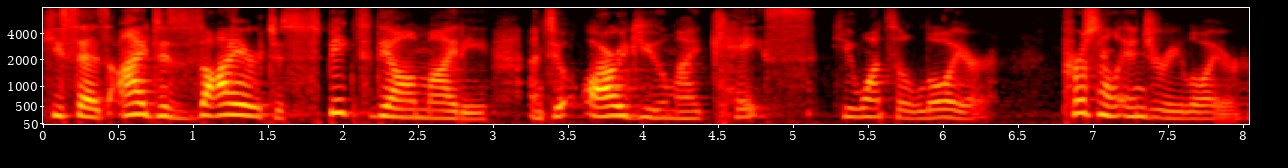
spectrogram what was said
he says, I desire to speak to the Almighty and to argue my case. He wants a lawyer, personal injury lawyer.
